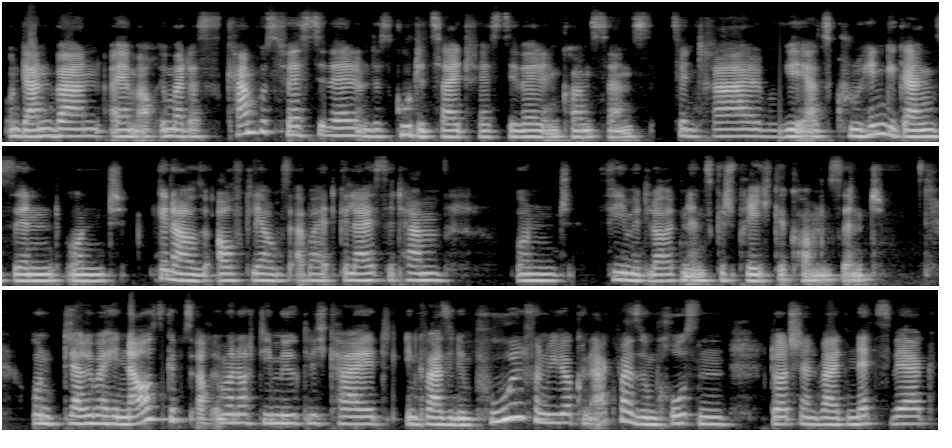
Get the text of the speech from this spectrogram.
Und dann waren ähm, auch immer das Campus Festival und das Gute Zeit Festival in Konstanz zentral, wo wir als Crew hingegangen sind und genauso Aufklärungsarbeit geleistet haben und viel mit Leuten ins Gespräch gekommen sind. Und darüber hinaus gibt es auch immer noch die Möglichkeit, in quasi dem Pool von Viva Con Aqua, so einem großen deutschlandweiten Netzwerk,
